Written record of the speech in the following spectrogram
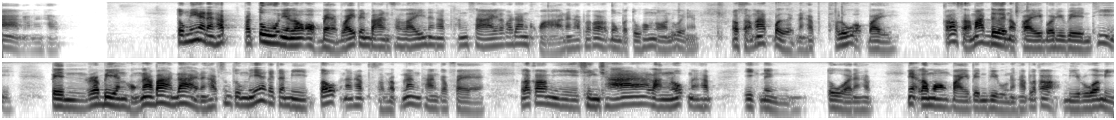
มากๆนะครับ ตรงนี้นะครับประตูเนี่ยเราออกแบบไว้เป็นบานสไลด์นะครับ ทั้งซ้ายแล้วก็ด้านขวานะครับ แล้วก็ตรงประตูห้องนอนด้วยนะครับเราสามารถเปิดนะครับ ทะลุออกไป ก็สามารถเดินออกไปบริเวณที่เป็นระเบียงของหน้าบ้านได้นะครับ ซึ่งตรงนี้ก็จะมีโต๊ะนะครับสำหรับนั่งทานกาแฟ แล้วก็มีชิงช้าลังนกนะครับ อีกหนึ่งตัวนะครับ เนี่ยเรามองไปเป็นวิวนะครับ แล้วก็มีรั้วมี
